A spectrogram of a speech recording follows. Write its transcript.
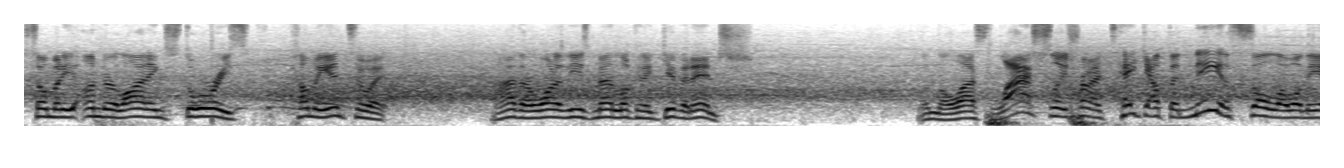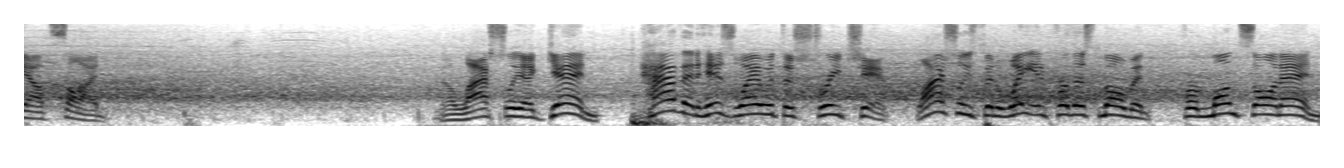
so many underlining stories coming into it. Neither one of these men looking to give an inch. Nonetheless, Lashley trying to take out the knee of Solo on the outside. Now Lashley again, have it his way with the Street Champ. Lashley's been waiting for this moment for months on end.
